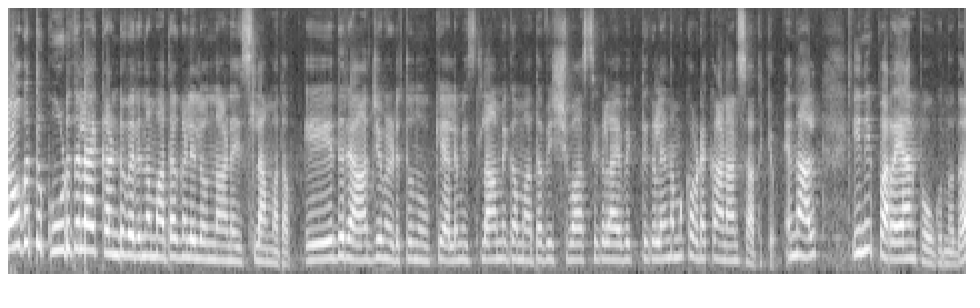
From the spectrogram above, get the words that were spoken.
ലോകത്ത് കൂടുതലായി കണ്ടുവരുന്ന മതങ്ങളിൽ ഒന്നാണ് ഇസ്ലാം മതം. ഏത് രാജ്യം എടുത്തു നോക്കിയാലും ഇസ്ലാമിക മതവിശ്വാസികളായ വ്യക്തികളെ നമുക്ക് അവിടെ കാണാൻ സാധിക്കും. എന്നാൽ ഇനി പറയാൻ പോകുന്നത്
